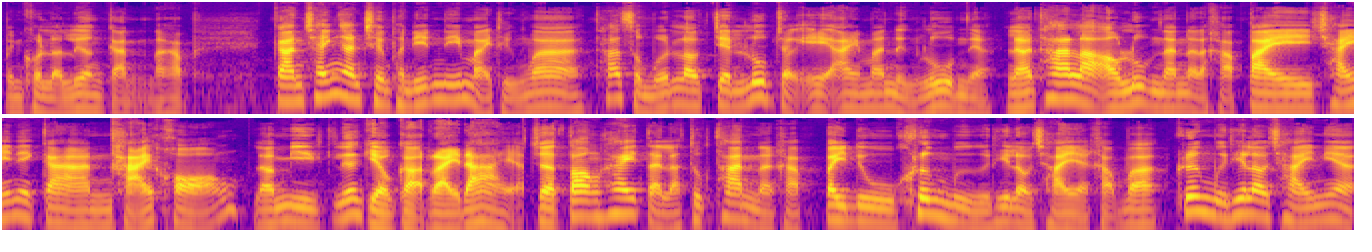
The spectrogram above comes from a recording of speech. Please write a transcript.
เป็นคนละเรื่องกันนะครับ การใช้งานเชิงพาณิชย์นี้หมายถึงว่า ถ้าสมมุติเราเจนรูปจาก AI มา 1 รูปเนี่ย แล้วถ้าเราเอารูปนั้นนะครับไปใช้ในการขายของ แล้วมีเรื่องเกี่ยวกับรายได้ จะต้องให้แต่ละทุกท่านนะครับไปดูเครื่องมือที่เราใช้ครับว่าเครื่องมือที่เราใช้เนี่ย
